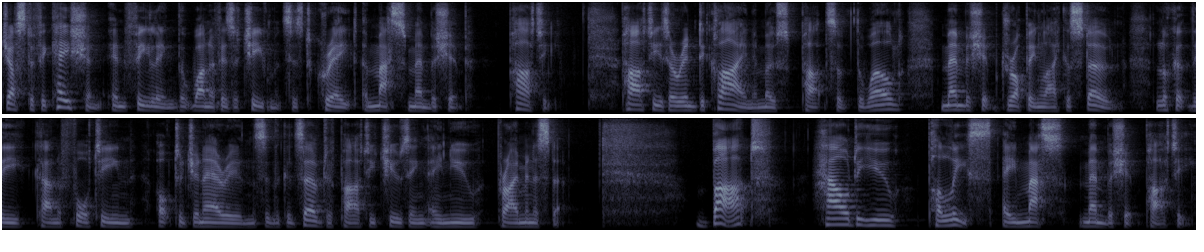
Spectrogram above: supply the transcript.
justification in feeling that one of his achievements is to create a mass membership party. Parties are in decline in most parts of the world, membership dropping like a stone. Look at the kind of 14 octogenarians in the Conservative Party choosing a new Prime Minister. But how do you police a mass membership party?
